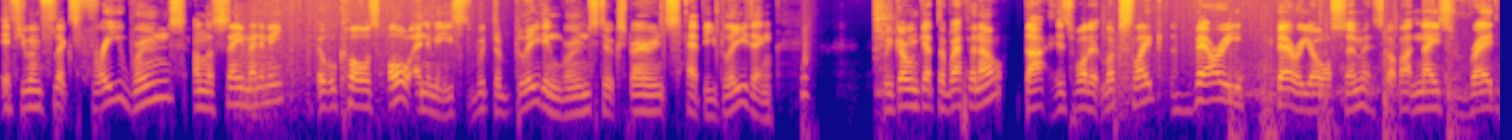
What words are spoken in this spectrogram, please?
If you inflict three wounds on the same enemy, it will cause all enemies with the bleeding wounds to experience heavy bleeding. We go and get the weapon out. That is what it looks like. Very, very awesome. It's got that nice red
